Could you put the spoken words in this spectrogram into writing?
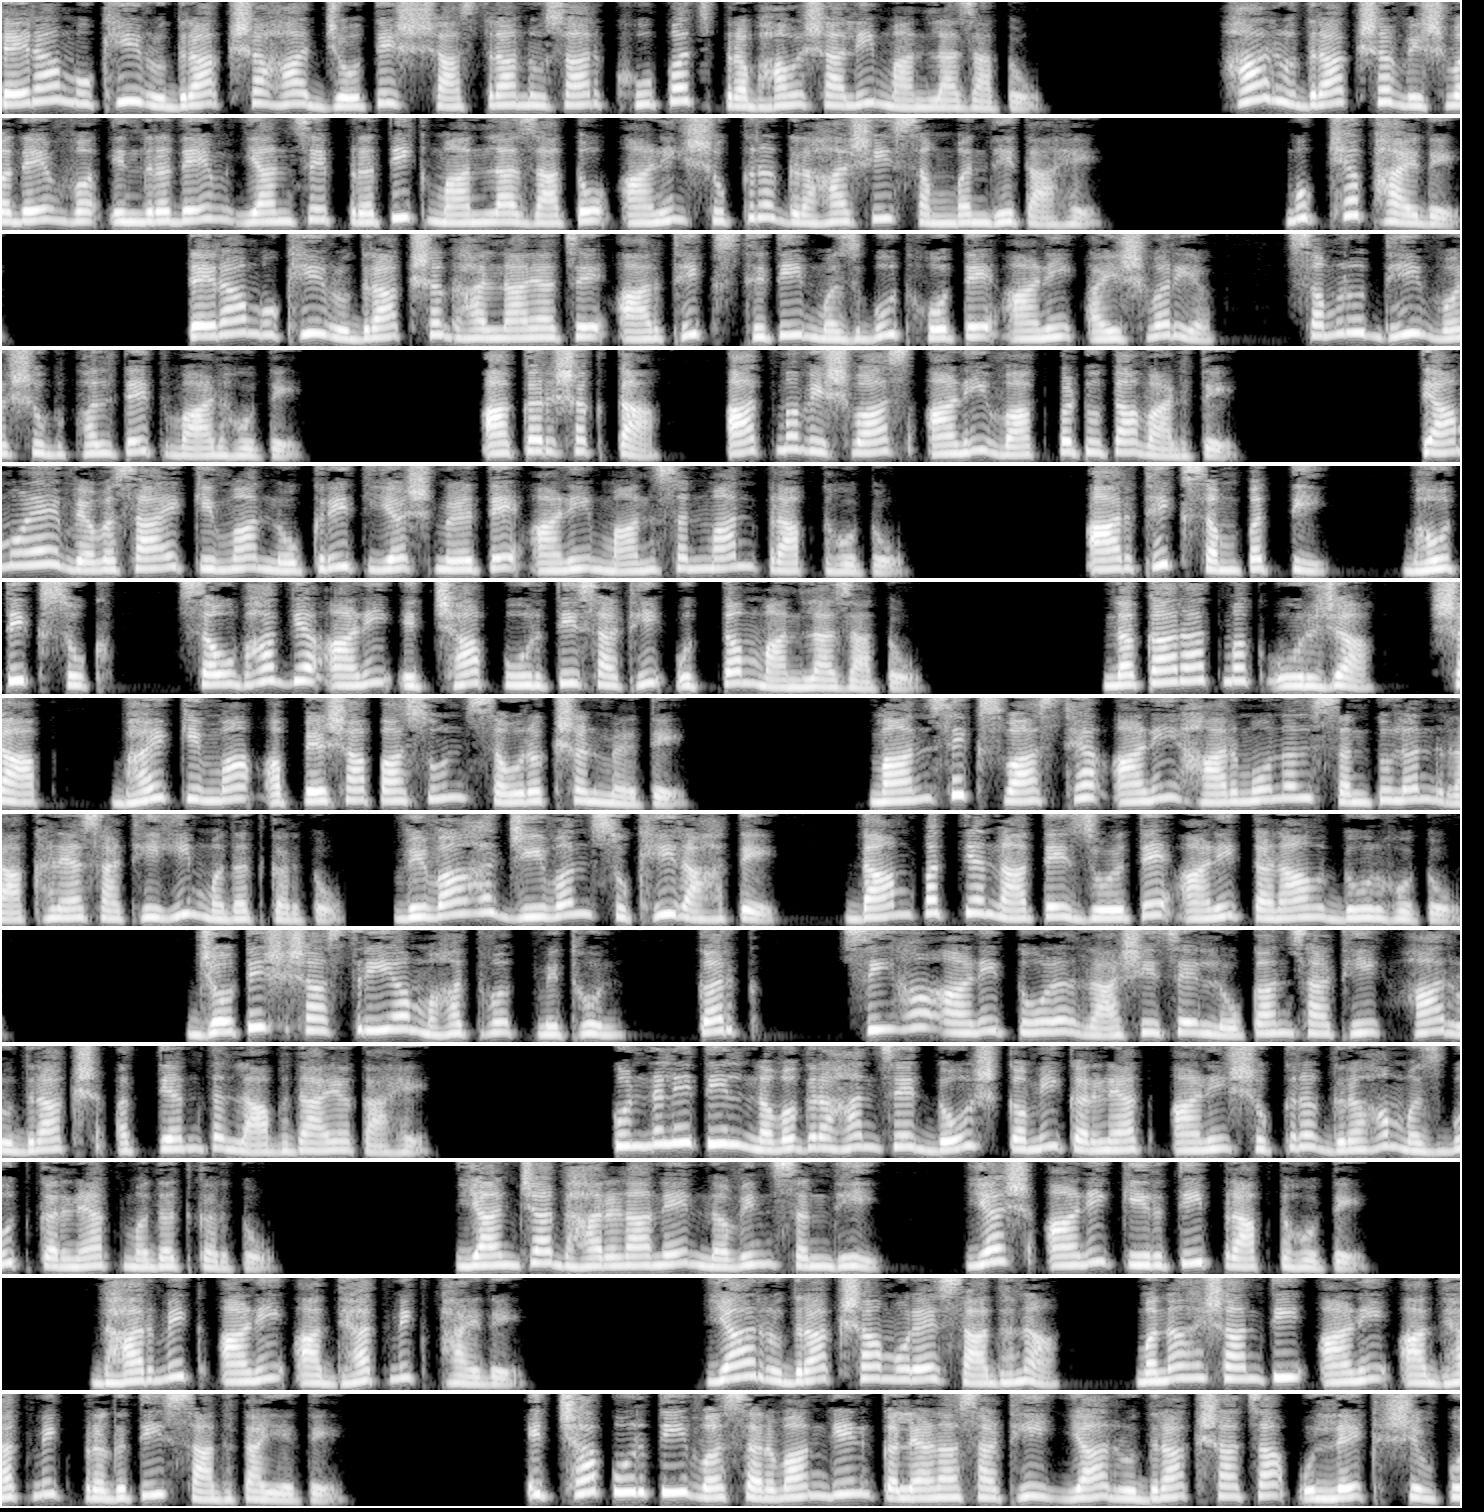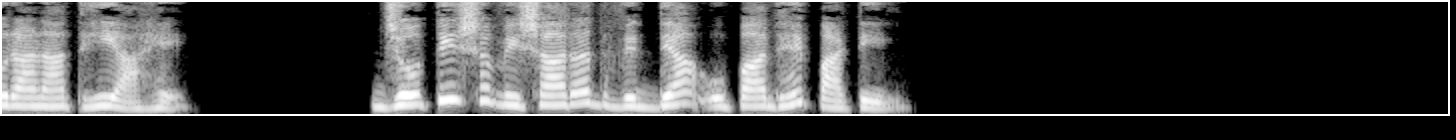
तेरामुखी रुद्राक्ष हा ज्योतिषशास्त्रानुसार खूपच प्रभावशाली मानला जातो. हा रुद्राक्ष विश्वदेव व इंद्रदेव यांचे प्रतीक मानला जातो आणि शुक्र ग्रहाशी संबंधित आहे. मुख्य फायदे. तेरामुखी रुद्राक्ष घालणाऱ्याचे आर्थिक स्थिती मजबूत होते आणि ऐश्वर समृद्धी व शुभफलतेत वाढ होते. आकर्षकता आत्मविश्वास आणि वाकपटुता वाढते. त्यामुळे व्यवसाय किंवा नोकरीत यश मिळते आणि मानसन्मान प्राप्त होतो. आर्थिक संपत्ती भौतिक सुख सौभाग्य आणि इच्छा पूर्तीसाठी उत्तम मानला जातो. नकारात्मक ऊर्जा शाप भय किंवा अपयशापासून संरक्षण मिळते. मानसिक स्वास्थ्य आणि हार्मोनल संतुलन राखण्यासाठीही मदत करतो. विवाह जीवन सुखी राहते दाम्पत्य नाते जुळते आणि तणाव दूर होतो. ज्योतिषशास्त्रीय महत्त्व मिथुन कर्क सिंह आणि तूळ राशीचे लोकांसाठी हा रुद्राक्ष अत्यंत लाभदायक आहे. कुंडलीतील नवग्रहांचे दोष कमी करण्यात आणि शुक्र ग्रह मजबूत करण्यात मदत करतो. यांच्या धारणाने नवीन संधी यश आणि कीर्ती प्राप्त होते. धार्मिक आणि आध्यात्मिक फायदे. या रुद्राक्षामुळे साधना मनःशांती आणि आध्यात्मिक प्रगती साधता येते. इच्छापूर्ती व सर्वांगीण कल्याणासाठी या रुद्राक्षाचा उल्लेख शिवपुराणातही आहे. ज्योतिष विशारद विद्या उपाधे पाटील.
